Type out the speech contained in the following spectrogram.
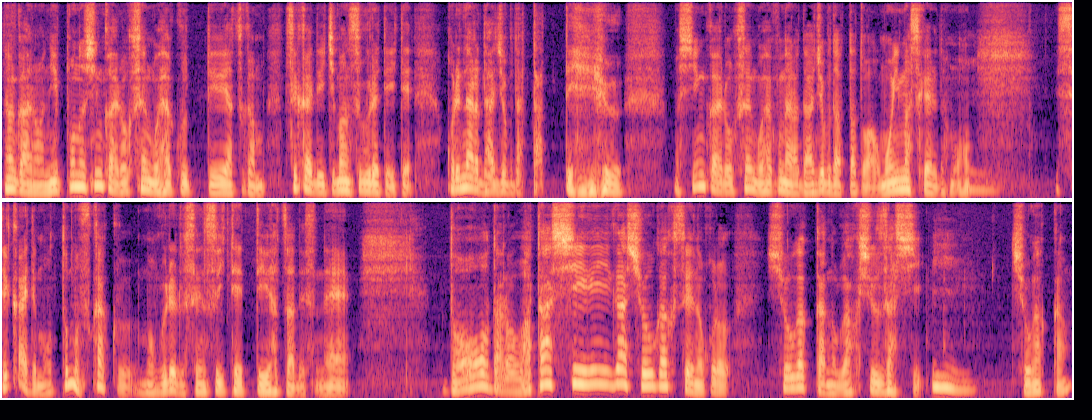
なんかあの日本の深海6500っていうやつが世界で一番優れていてこれなら大丈夫だったっていう深海6500なら大丈夫だったとは思いますけれども、世界で最も深く潜れる潜水艇っていうやつはですねどうだろう。私が小学生の頃小学館の学習雑誌うん小学館？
